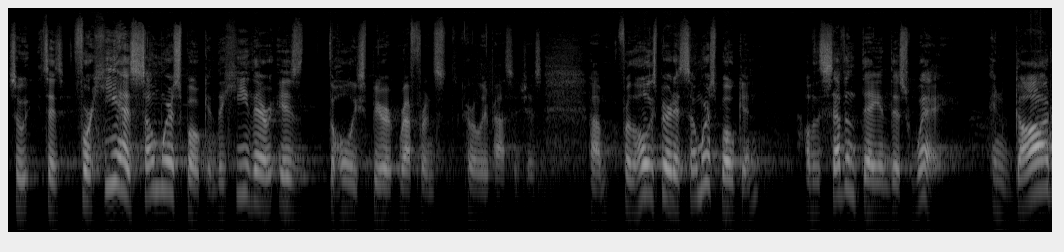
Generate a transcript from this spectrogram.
so it says, For he has somewhere spoken. The he there is the Holy Spirit referenced earlier passages. Um, For the Holy Spirit has somewhere spoken of the seventh day in this way, and God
